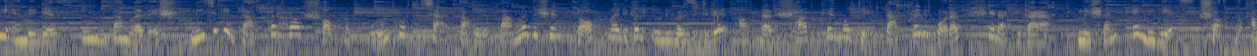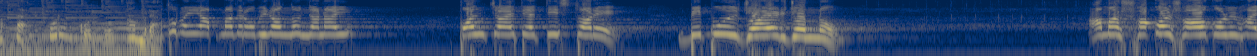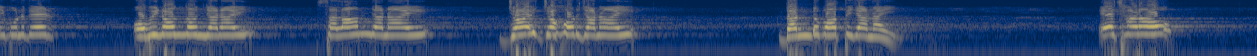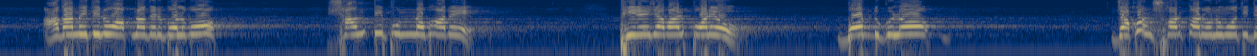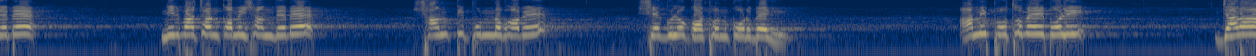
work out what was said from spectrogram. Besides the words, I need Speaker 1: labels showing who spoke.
Speaker 1: সরকারি MBBS in Bangladesh. নিজেকে doctor হওয়ার স্বপ্ন পূরণ করতে চান, তাহলে বাংলাদেশের টপ মেডিকেল ইউনিভার্সিটিতে আপনার সাধ্যের মধ্যে ডাক্তারি পড়ার সেরা ঠিকানা। মিশন এমবিবিএস, স্বপ্ন আপনার পূরণ করব আমরা।
Speaker 2: প্রথমেই আপনাদের অভিনন্দন জানাই পঞ্চায়েতের স্তরে বিপুল জয়ের জন্য। আমার সকল সহকর্মী ভাই বোনেদের অভিনন্দন জানাই, সালাম জানাই জয় জহর জানাই, দণ্ডবতী জানাই। এছাড়াও আগামী দিনও আপনাদের বলব, শান্তিপূর্ণভাবে ফিরে যাওয়ার পরেও বোর্ডগুলো যখন সরকার অনুমতি দেবে, নির্বাচন কমিশন দেবে, শান্তিপূর্ণভাবে সেগুলো গঠন করবেন। আমি প্রথমেই বলি, যারা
